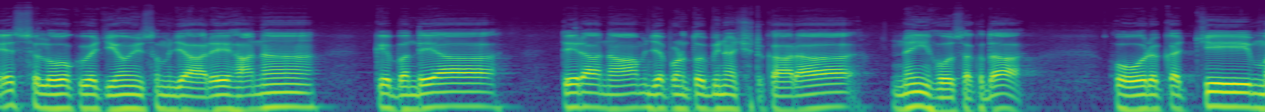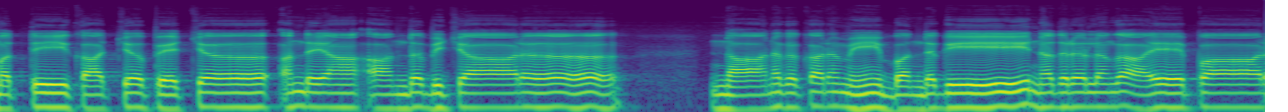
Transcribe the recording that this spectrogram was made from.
ਇਸ ਸ਼ਲੋਕ ਵਿੱਚ ਇਉਂ ਹੀ ਸਮਝਾ ਰਹੇ ਹਨ ਕਿ ਬੰਦਿਆ, ਤੇਰਾ ਨਾਮ ਜਪਣ ਤੋਂ ਬਿਨਾਂ ਛੁਟਕਾਰਾ ਨਹੀਂ ਹੋ ਸਕਦਾ। ਹੋਰ ਕੱਚੀ ਮੱਤੀ ਕੱਚ ਪਿੱਚ, ਅੰਧਿਆਂ ਅੰਧ ਵਿਚਾਰ। ਨਾਨਕ ਕਰਮੀ ਬੰਦਗੀ ਨਦਰ ਲੰਘਾਏ ਪਾਰ।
